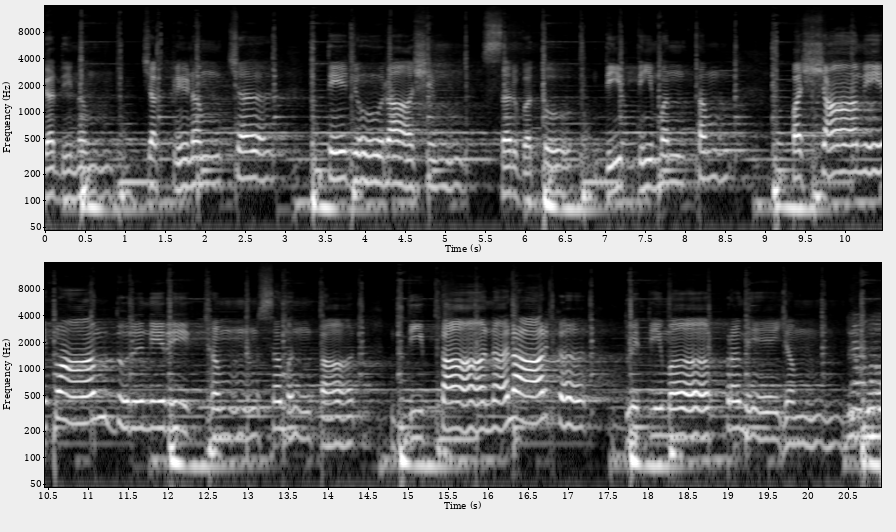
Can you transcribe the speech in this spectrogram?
गदिनं चक्रिणं च तेजोराशिं सर्वतो दीप्तिमन्तं पश्यामि त्वां दुर्निरीक्षं समन्तात् दीप्तानलार्क द्वितीमप्रमेयम् नमो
